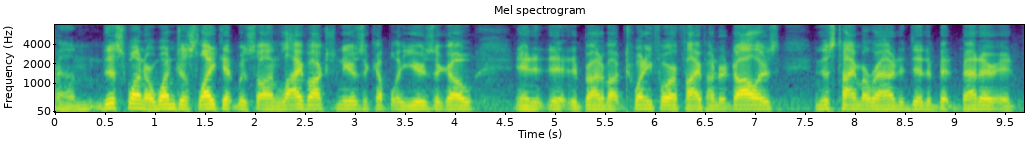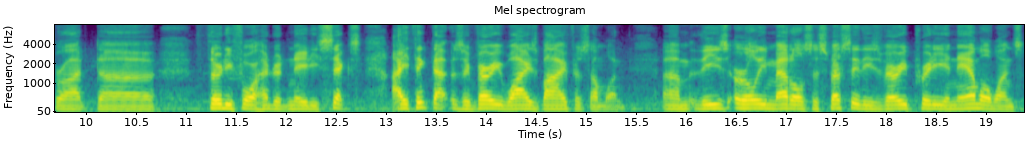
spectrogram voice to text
um, this one or one just like it was on Live Auctioneers a couple of years ago, and it, it, it brought about twenty-four or five hundred dollars. And this time around, it did a bit better. It brought uh, thirty-four hundred and eighty-six. I think that was a very wise buy for someone. Um, these early medals, especially these very pretty enamel ones,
